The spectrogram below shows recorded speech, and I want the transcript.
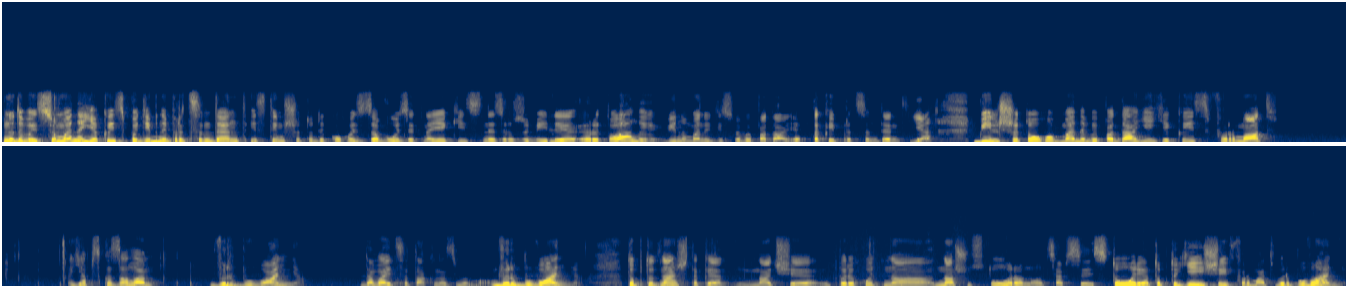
Ну, дивись, у мене якийсь подібний прецедент із тим, що туди когось завозять на якісь незрозумілі ритуали. Він у мене дійсно випадає. Такий прецедент є. Більше того, в мене випадає якийсь формат, я б сказала, вербування. Давай це так назвемо. Вербування. Тобто, знаєш, таке, наче переходь на нашу сторону, ця вся історія. Тобто є ще й формат вербування.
